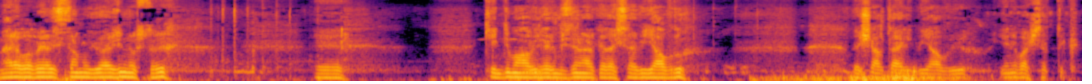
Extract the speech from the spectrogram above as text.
Merhaba Beyaz İstanbul Güvercin Dostları. Ee, kendi mavilerimizden arkadaşlar bir yavru. 5-6 aylık bir yavruyu yeni başlattık.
